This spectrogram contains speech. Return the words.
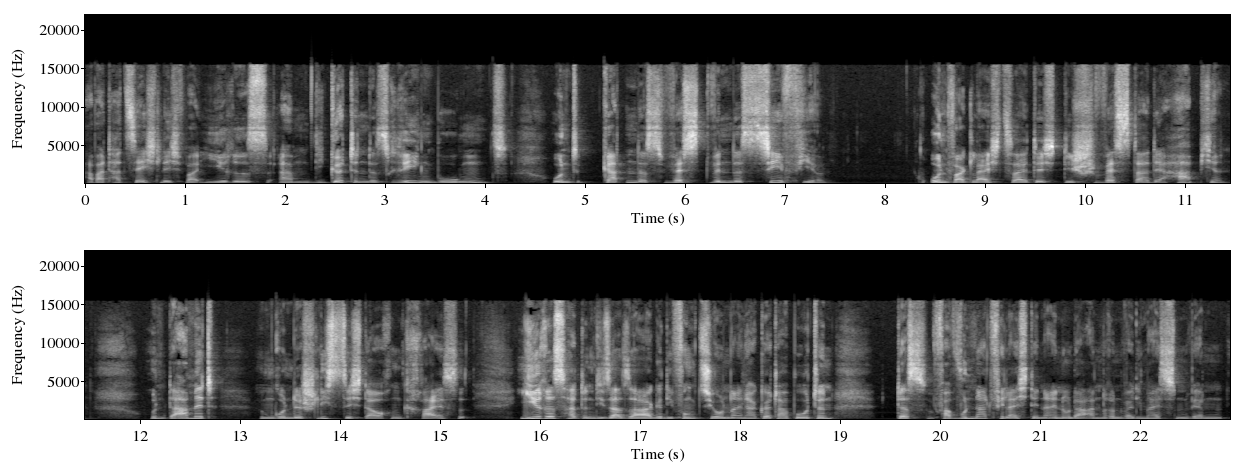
aber tatsächlich war Iris ähm, die Göttin des Regenbogens und Gatten des Westwindes Zephyr und war gleichzeitig die Schwester der Harpien. Und damit im Grunde schließt sich da auch ein Kreis. Iris hat in dieser Sage die Funktion einer Götterbotin, das verwundert vielleicht den einen oder anderen, weil die meisten werden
